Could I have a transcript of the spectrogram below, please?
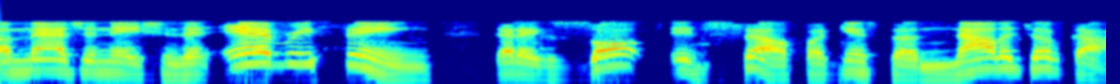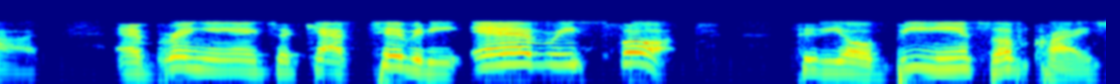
imaginations and everything that exalts itself against the knowledge of God and bringing into captivity every thought to the obedience of Christ.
